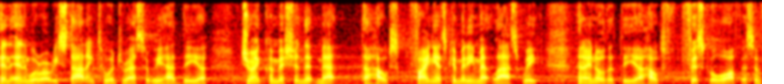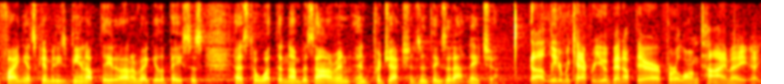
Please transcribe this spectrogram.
and and we're already starting to address it. We had the uh, joint commission that met the House Finance Committee met last week, and I know that the uh, House Fiscal Office and Finance Committee is being updated on a regular basis as to what the numbers are and, and projections and things of that nature. Uh, Leader McCaffrey, you have been up there for a long time. I, I,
